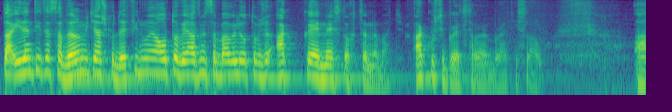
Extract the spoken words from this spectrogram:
tá identita sa veľmi ťažko definuje a o to viac sme sa bavili o tom, že aké mesto chceme mať. Akú si predstavujeme Bratislavu. A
